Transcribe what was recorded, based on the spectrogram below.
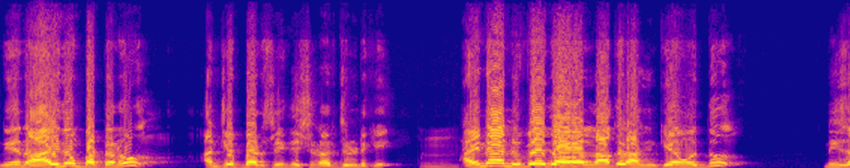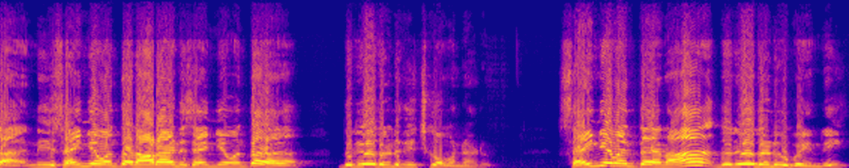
నేను ఆయుధం పట్టను అని చెప్పాడు శ్రీకృష్ణుడు అర్జునుడికి. అయినా నువ్వే కావాలి నాకు నాకు ఇంకేం వద్దు. నీ నీ సైన్యం అంతా నారాయణ సైన్యం అంతా దుర్యోధనుడికి ఇచ్చుకోమన్నాడు. సైన్యం ఎంతైనా దుర్యోధనుడికి పోయింది.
